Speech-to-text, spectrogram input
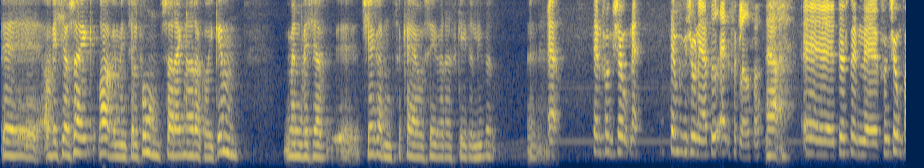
Øh, og hvis jeg så ikke rører ved min telefon, så er der ikke noget, der går igennem. Men hvis jeg øh, tjekker den, så kan jeg jo se, hvad der er sket alligevel. Øh. Ja, den funktion er den funktion er jeg blevet alt for glad for. Ja. Øh, det er sådan en øh, funktion på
